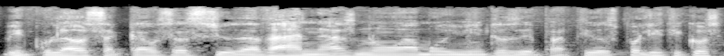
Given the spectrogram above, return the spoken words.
vinculados a causas ciudadanas, no a movimientos de partidos políticos,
